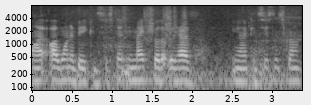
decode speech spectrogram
I, I want to be consistent and make sure that we have, you know, consistent scrum.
